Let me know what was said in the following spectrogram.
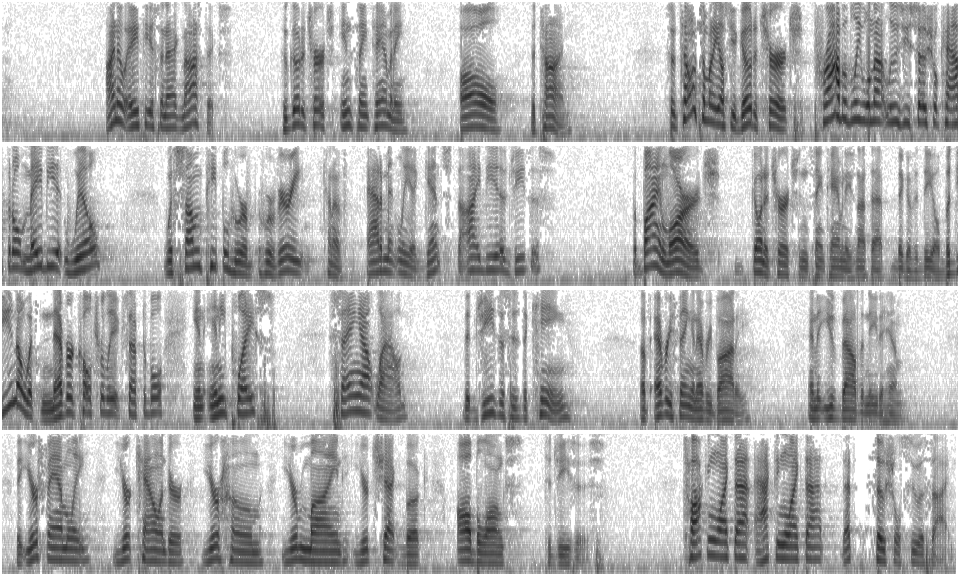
I know atheists and agnostics who go to church in St. Tammany all the time. So telling somebody else you go to church probably will not lose you social capital. Maybe it will with some people who are, who are very kind of adamantly against the idea of Jesus. But by and large, going to church in St. Tammany is not that big of a deal. But do you know what's never culturally acceptable in any place? Saying out loud that Jesus is the king of everything and everybody, and that you've bowed the knee to him. That your family, your calendar, your home, your mind, your checkbook all belongs to Jesus. Talking like that, acting like that, that's social suicide.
